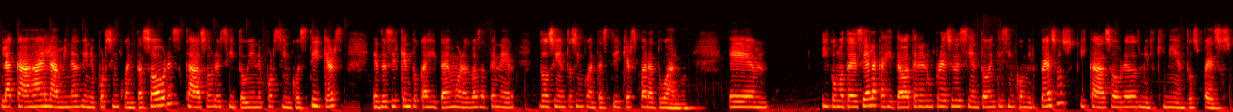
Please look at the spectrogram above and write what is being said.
La caja de láminas viene por 50 sobres, cada sobrecito viene por 5 stickers, es decir que en tu cajita de moras vas a tener 250 stickers para tu álbum. Em, y como te decía, la cajita va a tener un precio de 125 mil pesos y cada sobre 2.500 pesos.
